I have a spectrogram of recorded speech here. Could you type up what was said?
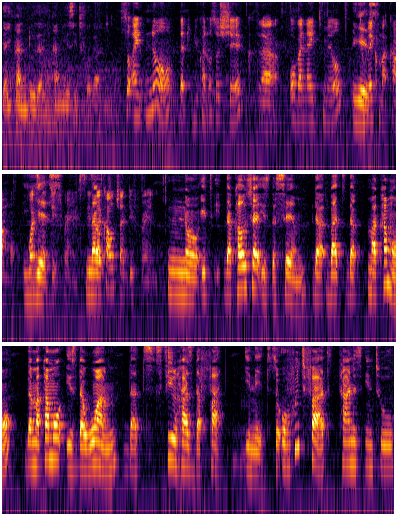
Yeah, you can do that. You can use it for that. So I know that you can also shake the overnight milk to make makamo. What's Yes. the difference? Is Now- the culture different? No, it the culture is the same. The, but the makamo, the makamo is the one that still has the fat mm-hmm. in it. So of which fat turns into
